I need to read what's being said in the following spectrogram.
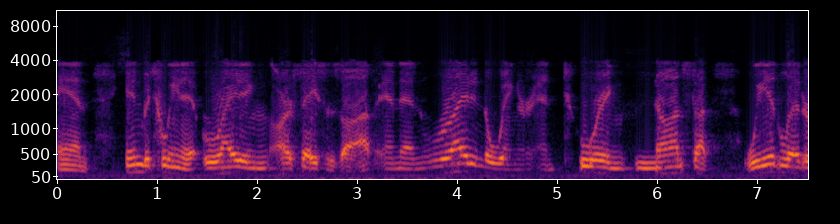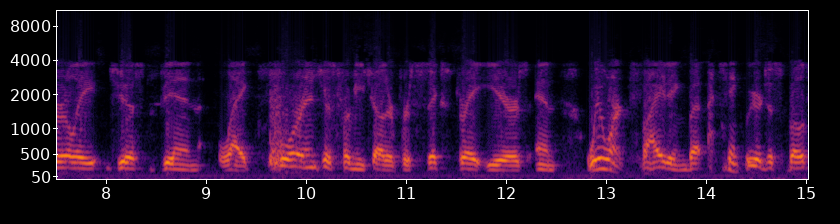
and in between it, writing our faces off, and then right into Winger and touring nonstop. We had literally just been like four inches from each other for six straight years, and we weren't fighting, but I think we were just both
